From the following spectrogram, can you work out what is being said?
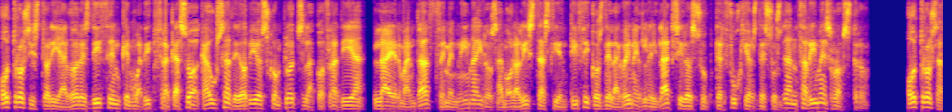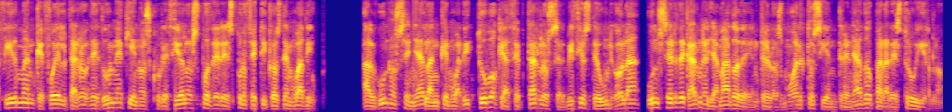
Otros historiadores dicen que Muad'Dib fracasó a causa de obvios complots la cofradía, la hermandad femenina y los amoralistas científicos de la Bene Leilax y los subterfugios de sus danzarines rostro. Otros afirman que fue el tarot de Dune quien oscureció los poderes proféticos de Muad'Dib. Algunos señalan que Muad'Dib tuvo que aceptar los servicios de un Gola, un ser de carne llamado de entre los muertos y entrenado para destruirlo.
